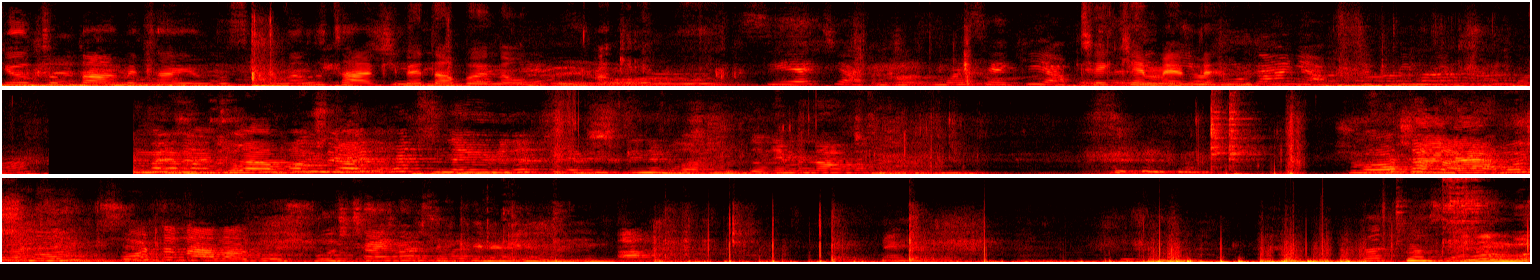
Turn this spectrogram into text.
YouTube'da Ahmet Ay Yıldız kanalı takip et abone ol. Çekemedi. Hepsine yürüdü. Pisliğini bulaştırdı. Emin aldım. Ortada boş mu? Ortada boş. Boş çay varsa bir kere verin. Bunun bu.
